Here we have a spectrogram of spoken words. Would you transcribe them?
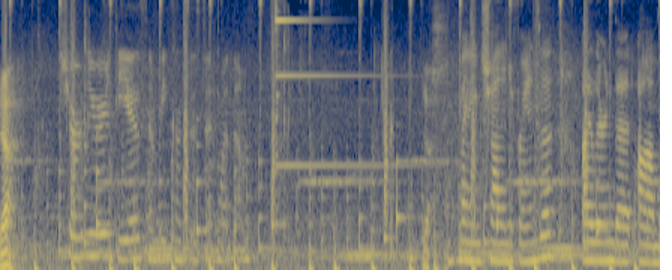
Yeah. Share your ideas and be consistent with them. Yes. My name's Shannon DeFranza. I learned that um,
